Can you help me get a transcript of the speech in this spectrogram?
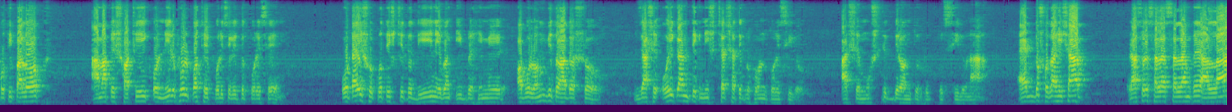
প্রতিপালক আমাকে সঠিক ও নির্ভুল পথে পরিচালিত করেছেন। ওটাই সুপ্রতিষ্ঠিত দিন এবং ইব্রাহিমের অবলম্বিত আদর্শ, যা সে ঐকান্তিক নিষ্ঠার সাথে গ্রহণ করেছিল, আর সে মুশ্রিকদের অন্তর্ভুক্ত ছিল না। একদম সোজা হিসাব, রাসুল সাল্লাহ সাল্লামকে আল্লাহ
